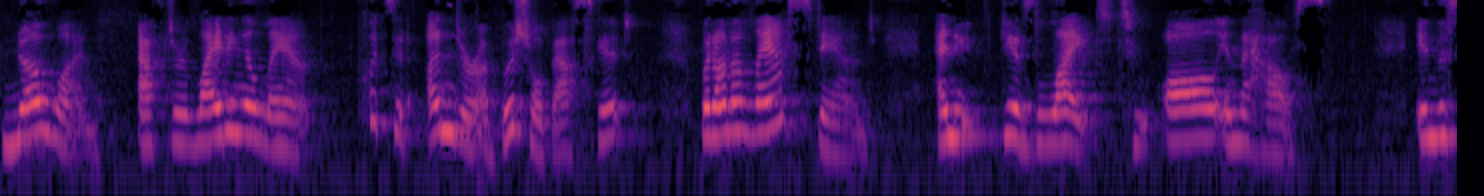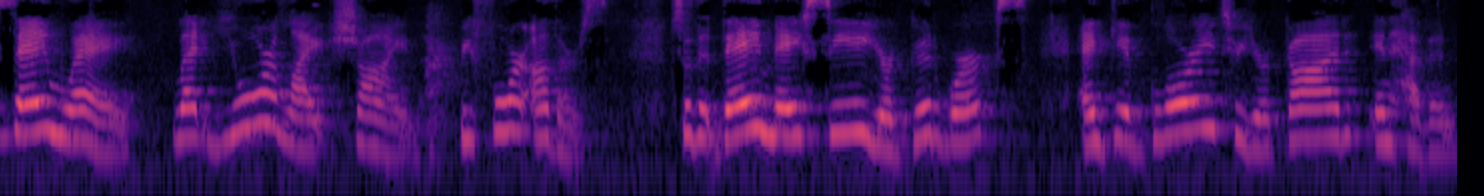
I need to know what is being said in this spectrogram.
No one, after lighting a lamp, puts it under a bushel basket, but on a lampstand, and it gives light to all in the house. In the same way, let your light shine before others, so that they may see your good works and give glory to your God in heaven.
